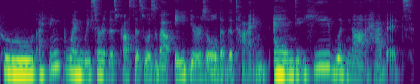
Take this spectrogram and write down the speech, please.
who I think when we started this process was about eight years old at the time, and he would not have it.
